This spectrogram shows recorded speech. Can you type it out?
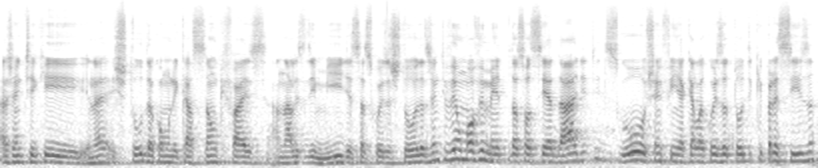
a gente que né, estuda comunicação, que faz análise de mídia, essas coisas todas, a gente vê um movimento da sociedade de desgosto, enfim, aquela coisa toda que precisa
